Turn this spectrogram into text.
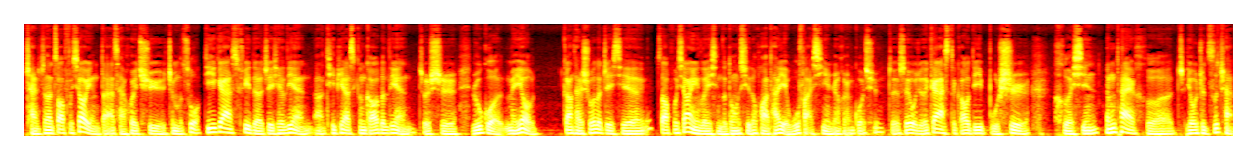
产生的造富效应，大家才会去这么做。低 gas fee 的这些链啊，TPS 更高的链，就是如果没有刚才说的这些造富效应类型的东西的话，它也无法吸引任何人过去。对，所以我觉得 gas 的高低不是核心，生态和优质资产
